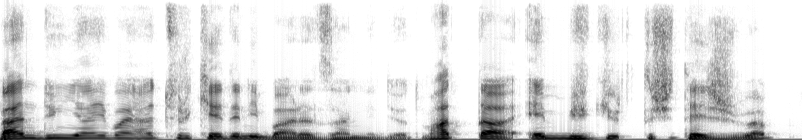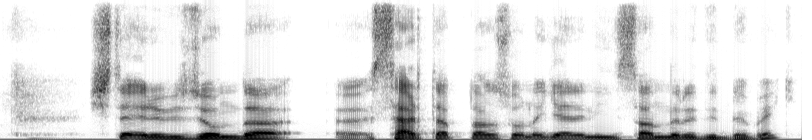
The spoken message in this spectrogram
Ben dünyayı bayağı Türkiye'den ibaret zannediyordum. Hatta en büyük yurt dışı tecrübem işte Erevizyon'da e, Sertap'tan sonra gelen insanları dinlemek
